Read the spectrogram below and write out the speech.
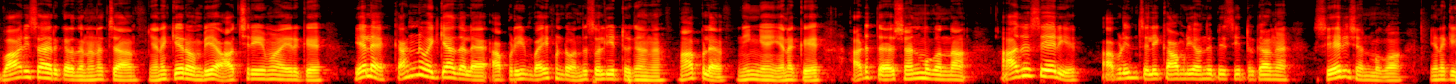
வாரிசாக இருக்கிறத நினச்சா எனக்கே ரொம்ப ஆச்சரியமாக இருக்குது ஏலே கண்ணு வைக்காதல அப்படின்னு பைக்குண்ட வந்து சொல்லிகிட்டு இருக்காங்க. மாப்பிள்ள நீங்கள் எனக்கு அடுத்த சண்முகம் தான். அது சரி அப்படின்னு சொல்லி காமெடியாக வந்து பேசிகிட்டு இருக்காங்க. சரி சண்முகம் எனக்கு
